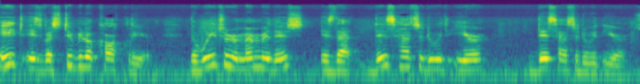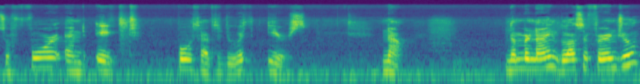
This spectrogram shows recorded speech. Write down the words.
8 is vestibulocochlear. The way to remember this is that this has to do with ear, this has to do with ear. So 4 and 8 both have to do with ears. Now, number 9, glossopharyngeal.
